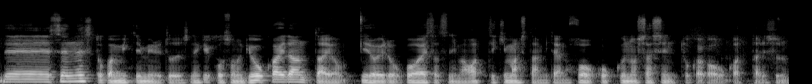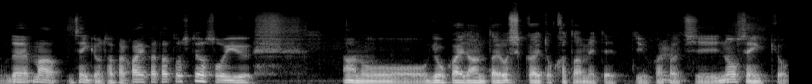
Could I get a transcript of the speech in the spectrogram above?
で、SNS とか見てみるとですね、結構その業界団体をいろいろご挨拶に回ってきましたみたいな報告の写真とかが多かったりするので、まあ、選挙の戦い方としてはそういう、あの、業界団体をしっかりと固めてっていう形の選挙。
